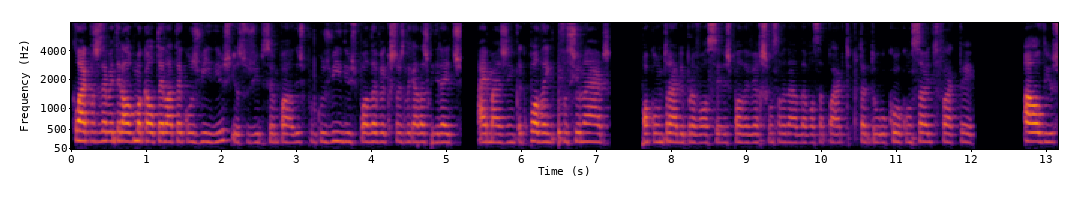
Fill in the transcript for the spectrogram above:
claro que vocês devem ter alguma cautela até com os vídeos, eu sugiro sempre áudios, porque os vídeos pode haver questões ligadas aos direitos à imagem que podem funcionar ao contrário para vocês, pode haver responsabilidade da vossa parte, portanto o que eu aconselho de facto é áudios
